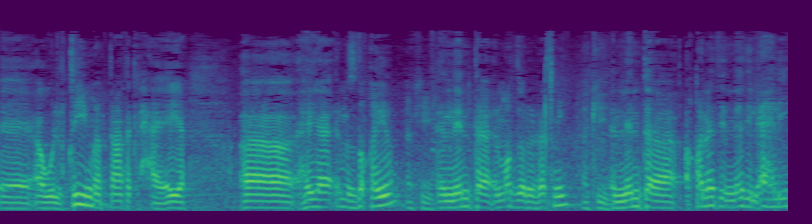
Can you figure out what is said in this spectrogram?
آه، أو القيمة بتاعتك الحقيقية؟ هي المصداقية. أكيد. إن أنت المصدر الرسمي. أكيد. إن أنت قناة النادي الأهلي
